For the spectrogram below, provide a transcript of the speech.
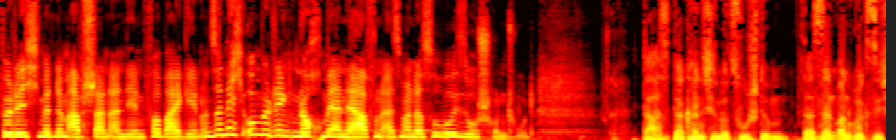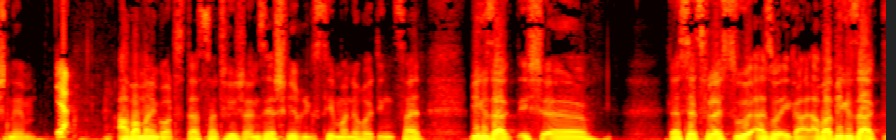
würde ich mit einem Abstand an denen vorbeigehen und sie nicht unbedingt noch mehr nerven, als man das sowieso schon tut. Das, da kann ich dir nur zustimmen. Das nennt man Rücksicht nehmen. Ja. Aber mein Gott, das ist natürlich ein sehr schwieriges Thema in der heutigen Zeit. Wie gesagt, ich, äh, das ist jetzt vielleicht so, also egal. Aber wie gesagt,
